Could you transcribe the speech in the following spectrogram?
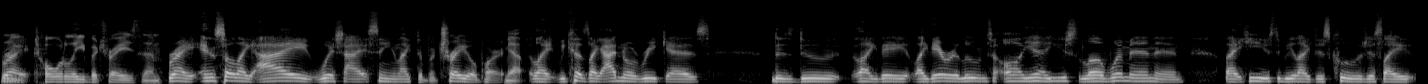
Right. totally betrays them. Right. And so like I wish I had seen like the betrayal part. Yeah. Like because like I know Reek as this dude like they like they were alluding to, oh yeah, he used to love women and like he used to be like this cool, just like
